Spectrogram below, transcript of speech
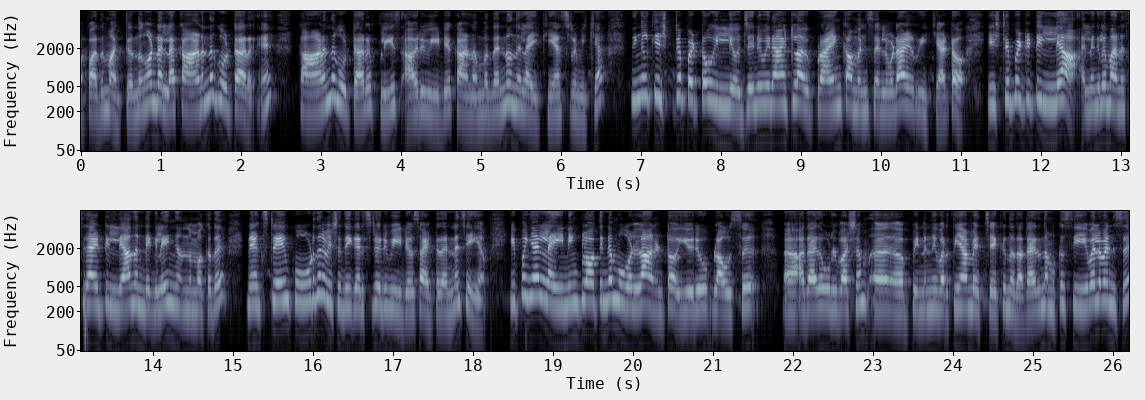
അപ്പോൾ അത് മറ്റൊന്നും കൊണ്ടല്ല കാണുന്ന കൂട്ടുകാർ കാണുന്ന കൂട്ടുകാർ പ്ലീസ് ആ ഒരു വീഡിയോ കാണുമ്പോൾ തന്നെ ഒന്ന് ലൈക്ക് ചെയ്യാൻ ശ്രമിക്കുക. നിങ്ങൾക്ക് ഇഷ്ടപ്പെട്ടോ ഇല്ലയോ ജെനുവിനായിട്ടുള്ള അഭിപ്രായം കമൻസിലൂടെ അറിയിക്കുക കേട്ടോ. ഇഷ്ടപ്പെട്ടിട്ടില്ല അല്ലെങ്കിൽ മനസ്സിലായിട്ടില്ല എന്നുണ്ടെങ്കിൽ നമുക്കത് നെക്സ്റ്റ് ടൈം കൂടുതൽ വിശദീകരിച്ചിട്ട് ഒരു വീഡിയോസ് ആയിട്ട് തന്നെ ചെയ്യാം. ഇപ്പോൾ ഞാൻ ലൈനിങ് ക്ലോത്തിന്റെ മുകളിലാണ് കേട്ടോ ഈ ഒരു ബ്ലൗസ് അതായത് ഉൾവശം പിന്നെ നിവർത്തി ഞാൻ വെച്ചേക്കുന്നത്. അതായത് നമുക്ക് സീവലവൻസ്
